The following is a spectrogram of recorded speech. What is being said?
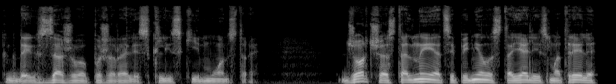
когда их заживо пожирали склизкие монстры. Джордж и остальные оцепенело стояли и смотрели,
